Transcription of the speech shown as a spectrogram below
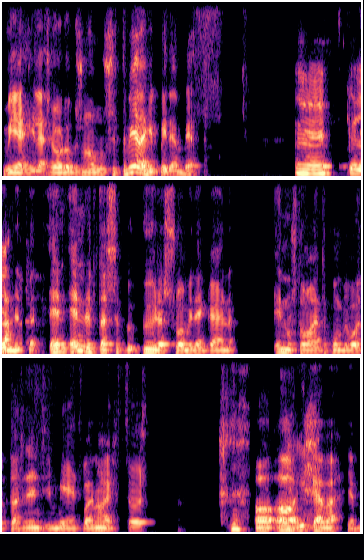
miehillä se odotus on ollut sitten vieläkin pidempi. Että Mm, kyllä. en, en, en nyt tässä py- pyydä sua mitenkään ennustamaan, että kumpi voittaa sen ensin miehet vai naiset. Se olisi A, A ikävä ja B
